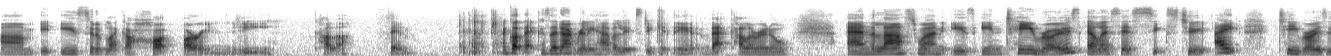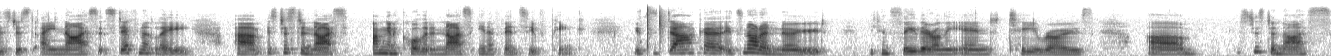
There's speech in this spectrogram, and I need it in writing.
Um, it is sort of like a hot orangey colour, Femme. I got that because I don't really have a lipstick in there, that colour at all. And the last one is in Tea Rose, LSS628. Tea Rose is just a nice, it's definitely, um, it's just a nice, I'm going to call it a nice inoffensive pink. It's darker, it's not a nude. You can see there on the end, Tea Rose. Um, it's just a nice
